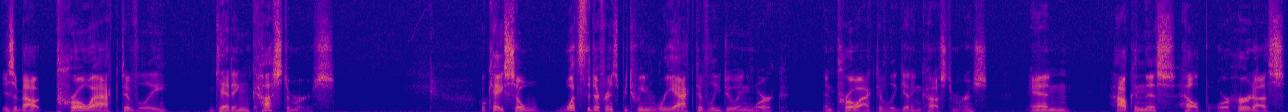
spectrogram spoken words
is about proactively getting customers. Okay, so what's the difference between reactively doing work and proactively getting customers? And how can this help or hurt us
